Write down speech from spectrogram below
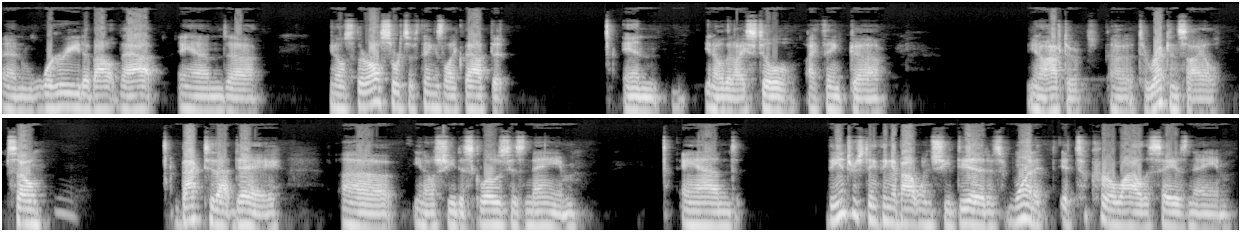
and worried about that and uh, you know so there are all sorts of things like that that and you know that i still i think uh, you know have to uh, to reconcile so back to that day uh, you know she disclosed his name and the interesting thing about when she did is one it, it took her a while to say his name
